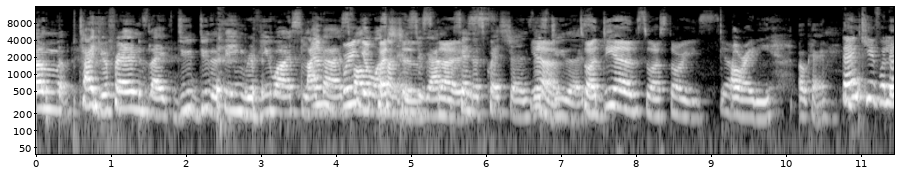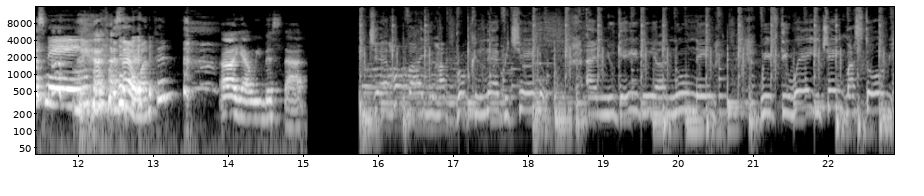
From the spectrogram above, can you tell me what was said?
Um, tag your friends, like do do the thing, review us, like And us, bring follow your us on Instagram, guys. send us questions. yeah, Let's do this. to our DMs, to our stories. Yeah. Alrighty. Okay. Thank you for listening. Is there one thing? Oh yeah, we missed that. Jehovah, you have broken every chain, and you gave me a new name. With the way you changed my story,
